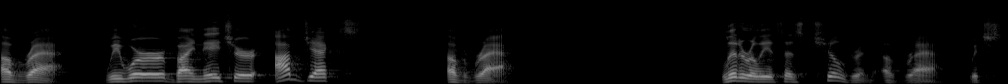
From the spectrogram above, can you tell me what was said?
of wrath. We were by nature objects of wrath. Literally, it says children of wrath, which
